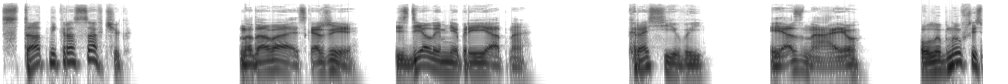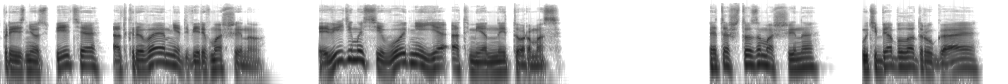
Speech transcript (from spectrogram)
Статный красавчик. «Ну давай, скажи, сделай мне приятно». «Красивый». «Я знаю», — улыбнувшись, произнес Петя, открывая мне дверь в машину. «Видимо, сегодня я отменный тормоз». «Это что за машина? У тебя была другая?»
